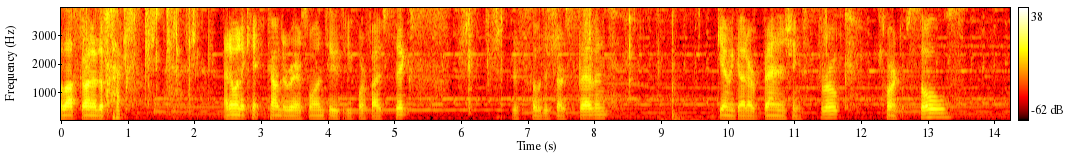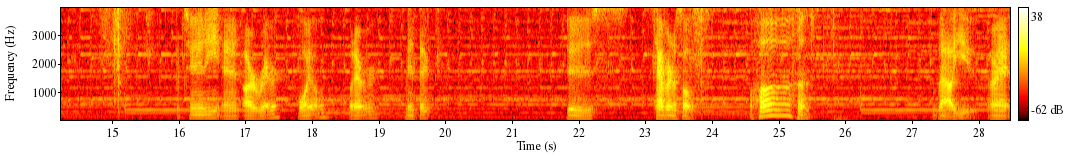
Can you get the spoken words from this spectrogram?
I lost count of the packs. I don't want to count the rares. One, two, three, four, five, six. This so this is our seventh. Again, we got our banishing stroke, torrent of souls, opportunity, and our rare foil, whatever, mythic is cavern of souls. Oh, value. All right.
